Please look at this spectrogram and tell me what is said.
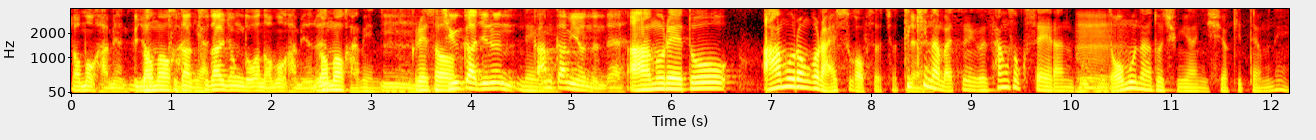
넘어가면 그죠? 넘어가면. 두달 정도가 넘어가면은 넘어가면 음. 그래서 지금까지는 네. 깜깜이었는데 아무래도 아무런 걸 알 수가 없었죠. 특히나 네. 말씀드린 그 상속세라는 부분이 음. 너무나도 중요한 이슈였기 때문에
